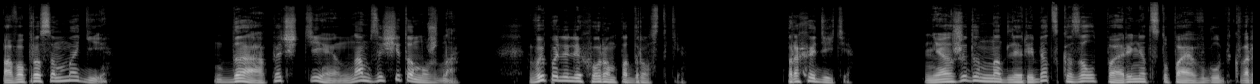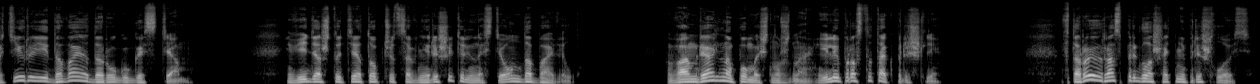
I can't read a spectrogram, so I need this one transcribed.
«По вопросам магии», «Да, почти. Нам защита нужна», — выпалили хором подростки. «Проходите». Неожиданно для ребят сказал парень, отступая вглубь квартиры и давая дорогу гостям. Видя, что те топчутся в нерешительности, он добавил. «Вам реально помощь нужна или просто так пришли?» Второй раз приглашать не пришлось.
